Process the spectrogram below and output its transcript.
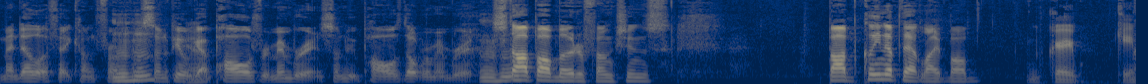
Mandela effect comes from. Mm-hmm. Some people got pause remember it, and some who pause don't remember it. Stop all motor functions. Bob, clean up that light bulb. Okay. okay.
